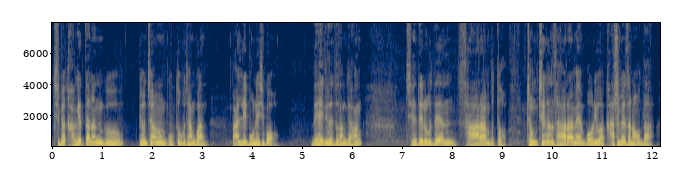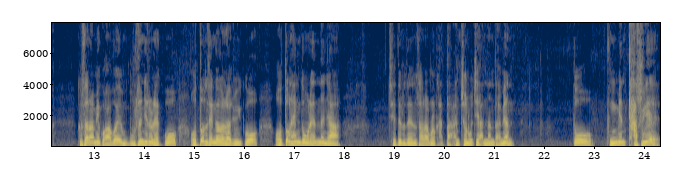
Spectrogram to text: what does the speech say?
집에 가겠다는 그 변창흠 국토부 장관 빨리 보내시고 내일이라도 당장 제대로 된 사람부터 정책은 사람의 머리와 가슴에서 나온다. 그 사람이 과거에 무슨 일을 했고 어떤 생각을 가지고 있고 어떤 행동을 했느냐 제대로 된 사람을 갖다 앉혀놓지 않는다면 또 국민 다수의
